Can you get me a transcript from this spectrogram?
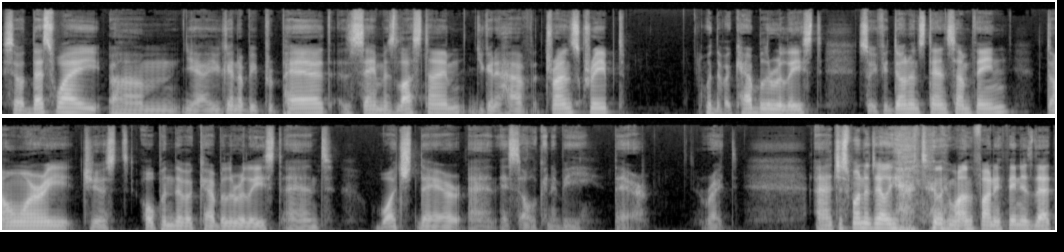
So that's why, um, yeah, you're gonna be prepared, the same as last time. You're gonna have a transcript with the vocabulary list. So if you don't understand something, don't worry, just open the vocabulary list and watch there, and it's all gonna be there, right? And I just want to tell you, tell you one funny thing is that,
